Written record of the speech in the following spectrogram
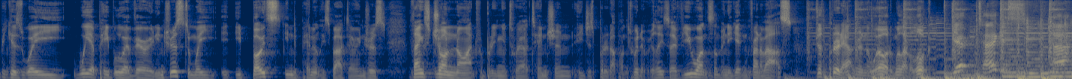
because we we are people who have varied interests, and we it, it both independently sparked our interest. Thanks, John Knight, for bringing it to our attention. He just put it up on Twitter, really. So if you want something to get in front of us, just put it out there in the world, and we'll have a look. Yep, tag us. Uh,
